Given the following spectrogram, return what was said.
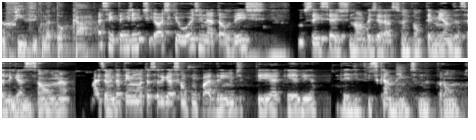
O físico, né? Tocar. Assim, tem gente. Eu acho que hoje, né, talvez. Não sei se as novas gerações vão ter menos essa ligação, uhum. né? Mas eu ainda tenho muito essa ligação com o quadrinho de ter ele, ele fisicamente, né? Pronto.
